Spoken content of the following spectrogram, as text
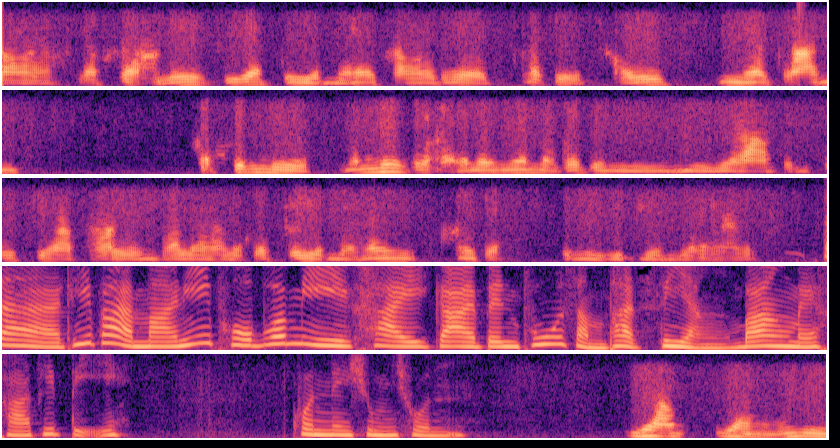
ารักษาโรคที่ว่าเตรียมมาให้เขาถ้าถ้าเกิดเขามีอาการขับจมูกน้ำมูกไหลอะไรเงี้ยเราก็จะมีมียาเป็นพวกยาพาลงพาราเราก็เตรียมมาให้ให้กับคนมีเพียงแล้วแต่ที่ผ่านมานี่พบว่ามีใครกลายเป็นผู้สัมผัสเสี่ยงบ้างไหมคะพี่ติ คนในชุมชน ยังยังไม่มี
